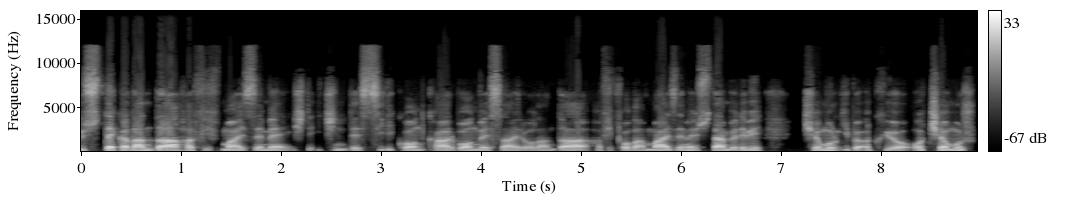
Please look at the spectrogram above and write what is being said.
üstte kalan daha hafif malzeme işte içinde silikon, karbon vesaire olan daha hafif olan malzeme üstten böyle bir çamur gibi akıyor. O çamur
